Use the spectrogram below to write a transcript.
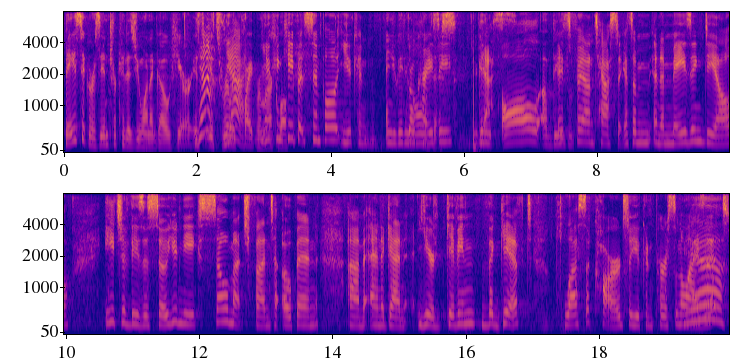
basic or as intricate as you want to go here, it's, yeah, it's really yeah. quite remarkable. You can keep it simple. You can and you're getting go all crazy. Of this. You're getting yes. all of these. It's fantastic. It's a, an amazing deal. Each of these is so unique, so much fun to open. Um, and again, you're giving the gift plus a card so you can personalize Yeah. it.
